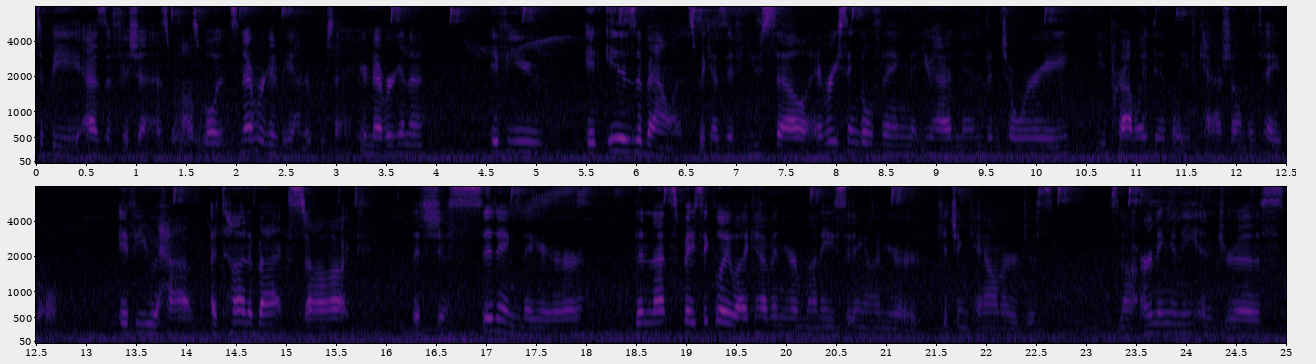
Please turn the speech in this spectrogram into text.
to be as efficient as possible. It's never going to be 100%. You're never going to, if you, it is a balance because if you sell every single thing that you had in inventory, you probably did leave cash on the table if you have a ton of back stock that's just sitting there, then that's basically like having your money sitting on your kitchen counter, just it's not earning any interest.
